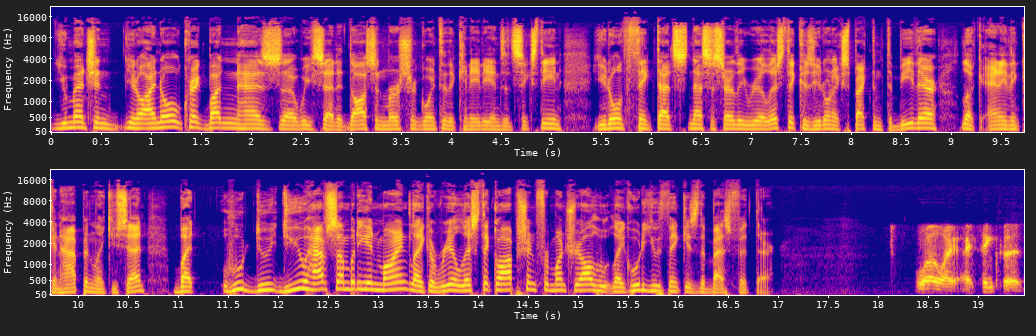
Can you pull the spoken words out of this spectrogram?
you mentioned, you know, I know Craig Button has, uh, we said it, Dawson Mercer going to the Canadiens at 16. You don't think that's necessarily realistic because you don't expect him to be there. Look, anything can happen, like you said. But who do do you have somebody in mind, like a realistic option for Montreal? Who like who do you think is the best fit there? Well, I, I think that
